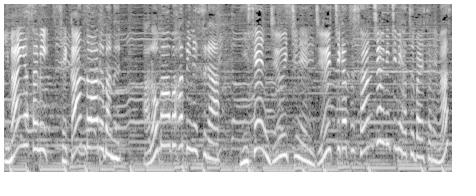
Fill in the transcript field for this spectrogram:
今井あさみセカンドアルバム「アロマ・オブ・ハピネス」が2011年11月30日に発売されます。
